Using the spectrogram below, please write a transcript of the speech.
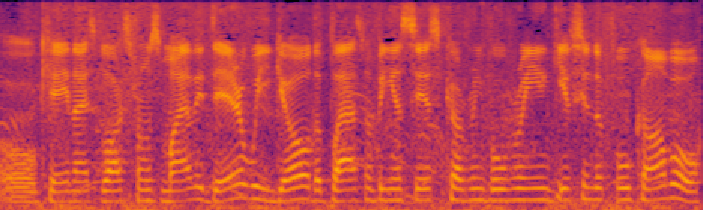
Okay, nice blocks from Smiley. There we go. The Plasma Beam assist covering Wolverine gives him the full combo.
